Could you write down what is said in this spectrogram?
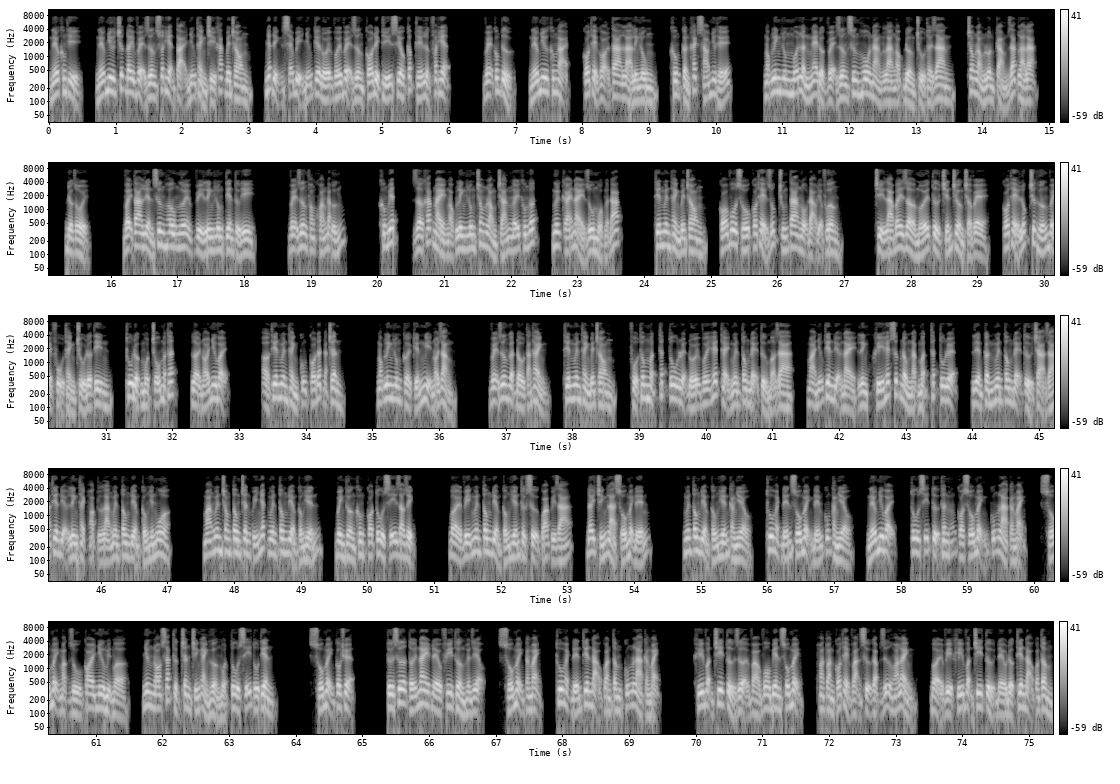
Nếu không thì, nếu như trước đây vệ dương xuất hiện tại những thành trì khác bên trong, nhất định sẽ bị những kia đối với vệ dương có địch ý siêu cấp thế lực phát hiện. Vệ công tử, nếu như không ngại, có thể gọi ta là linh lung, không cần khách sáo như thế. Ngọc linh lung mỗi lần nghe được vệ dương xưng hô nàng là ngọc đường chủ thời gian, trong lòng luôn cảm giác là lạ. Được rồi, vậy ta liền xưng hô ngươi vì linh lung tiên tử đi. Vệ dương phóng khoáng đáp ứng. Không biết, giờ khắc này ngọc linh lung trong lòng chán ngấy không nớt ngươi cái này du một ngất đáp thiên nguyên thành bên trong, có vô số có thể giúp chúng ta ngộ đạo địa phương. Chỉ là bây giờ mới từ chiến trường trở về, có thể lúc trước hướng về phụ thành chủ đưa tin, thu được một chỗ mật thất, lời nói như vậy. Ở thiên nguyên thành cũng có đất đặt chân. Ngọc linh lung cười kiến nghị nói rằng, vệ dương gật đầu tán thành, thiên nguyên thành bên trong, phổ thông mật thất tu luyện đối với hết thể nguyên tông đệ tử mở ra, mà những thiên địa này linh khí hết sức nồng nặc mật thất tu luyện, liền cần nguyên tông đệ tử trả giá thiên địa linh thạch hoặc là nguyên tông điểm cống hiến mua. Mà nguyên trong tông chân quý nhất nguyên tông điểm cống hiến, bình thường không có tu sĩ giao dịch. Bởi vì nguyên tông điểm cống hiến thực sự quá quý giá đây chính là số mệnh đếm. Nguyên tông điểm cống hiến càng nhiều, thu hoạch đến số mệnh đếm cũng càng nhiều. Nếu như vậy, tu sĩ tự thân có số mệnh cũng là càng mạnh. Số mệnh mặc dù coi như mịt mờ, nhưng nó xác thực chân chính ảnh hưởng một tu sĩ tu tiên. Số mệnh câu chuyện. Từ xưa tới nay đều phi thường huyền diệu, số mệnh càng mạnh, thu hoạch đến thiên đạo quan tâm cũng là càng mạnh. Khí vận c h i tử dựa vào vô biên số mệnh, hoàn toàn có thể vạn sự gặp dữ hóa lành, bởi vì khí vận c h i tử đều được thiên đạo quan tâm.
